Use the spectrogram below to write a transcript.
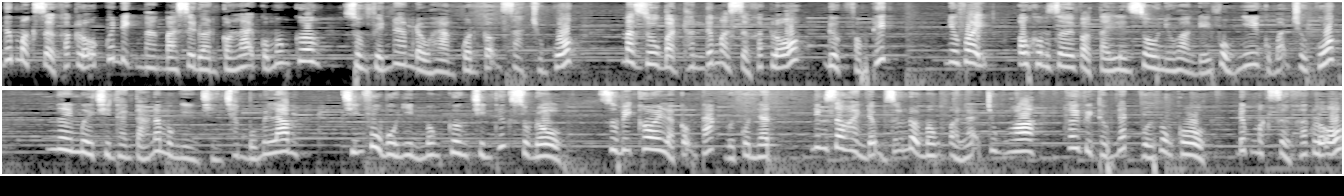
Đức Mặc Sở Khắc Lỗ quyết định mang ba sư đoàn còn lại của Mông Cương xuống phía nam đầu hàng quân Cộng sản Trung Quốc. Mặc dù bản thân Đức Mặc Sở Khắc Lỗ được phóng thích, như vậy ông không rơi vào tay Liên Xô như Hoàng đế Phổ Nhi của Mãn Châu Quốc. Ngày 19 tháng 8 năm 1945, chính phủ Bù Nhìn Mông Cương chính thức sụp đổ. Dù bị coi là cộng tác với quân Nhật, nhưng do hành động giữ nội Mông ở lại Trung Hoa thay vì thống nhất với Mông Cổ, Đức Mặc Sở Khắc Lỗ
